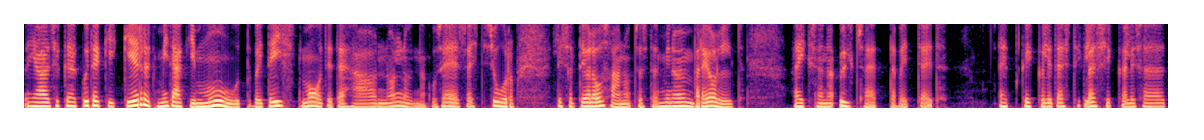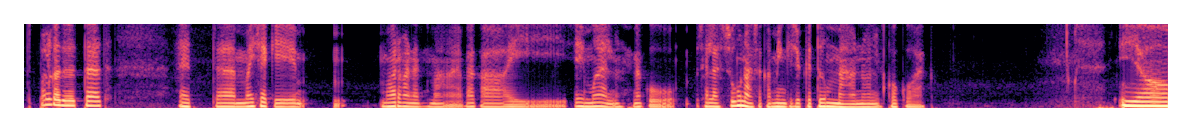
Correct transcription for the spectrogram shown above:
ja sihuke kuidagi kirg midagi muud või teistmoodi teha on olnud nagu sees hästi suur. lihtsalt ei ole osanud, sest et minu ümber ei olnud väiksena üldse ettevõtjaid. et kõik olid hästi klassikalised palgatöötajad, et äh, ma isegi ma arvan, et ma väga ei, ei mõelnud nagu selles suunas, aga mingi sihuke tõmme on olnud kogu aeg. ja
